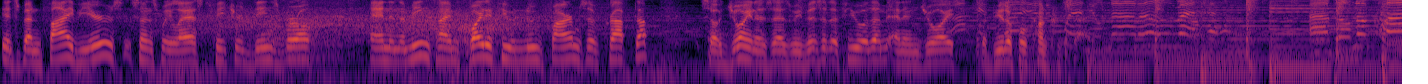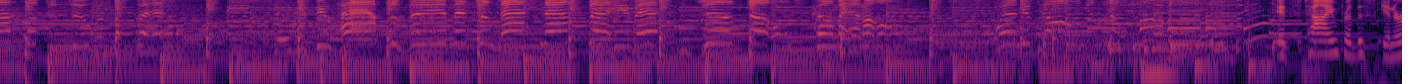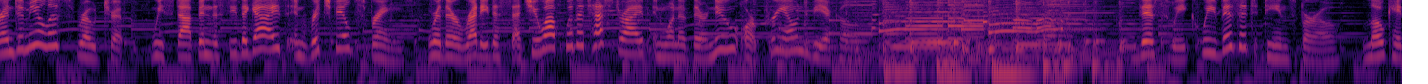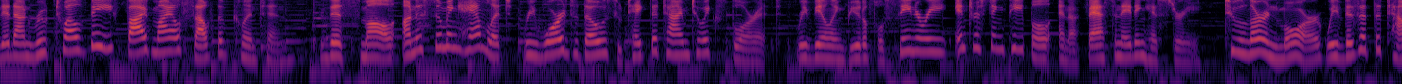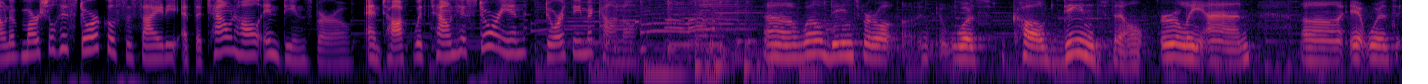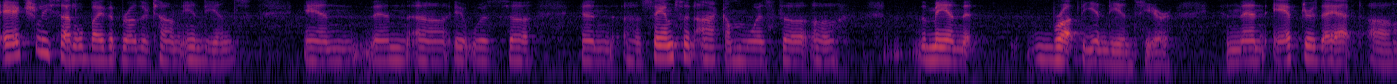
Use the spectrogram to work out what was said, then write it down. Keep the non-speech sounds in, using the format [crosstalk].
It's been five years since we last featured Deansboro, and in the meantime, quite a few new farms have cropped up. So join us as we visit a few of them and enjoy the beautiful countryside. It's time for the Skinner and Demoulas road trip. We stop in to see the guys in Richfield Springs, where they're ready to set you up with a test drive in one of their new or pre owned vehicles. This week, we visit Deansboro, located on Route 12B, five miles south of Clinton. This small, unassuming hamlet rewards those who take the time to explore it, revealing beautiful scenery, interesting people, and a fascinating history. To learn more, we visit the Town of Marshall Historical Society at the Town Hall in Deansboro and talk with town historian Dorothy McConnell. Uh, well, Deansboro uh, was called Deansville early on. Uh, it was actually settled by the Brothertown Indians, and then uh, it was, uh, and uh, Samson Occom was the the man that brought the Indians here. And then after that, uh,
